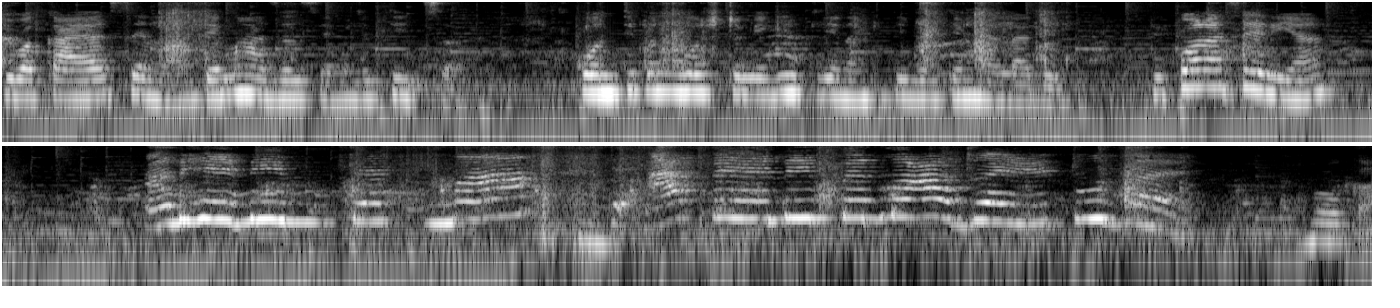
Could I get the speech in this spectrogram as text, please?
किंवा काय असेल ना ते माझंच आहे म्हणजे तिचं. कोणती पण गोष्ट मी घेतली ना की ती बोलते मला दे. ती कोण असेल रिया? आणि हे निमपेट मा. आता हे निमपेट माझं आहे तुझं आहे. हो का?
